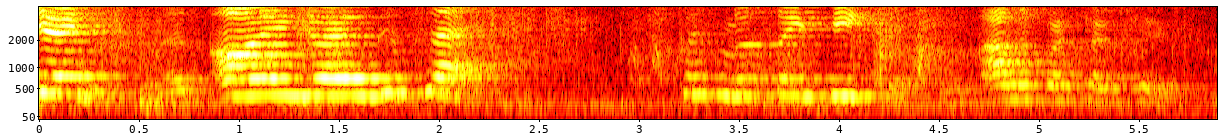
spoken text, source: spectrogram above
Jamie, and I'm going to play Christmas Day Secret from Allegretto 2.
